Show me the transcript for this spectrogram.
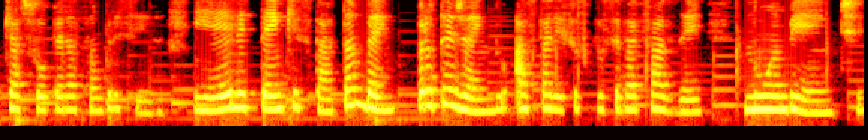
que a sua operação precisa. E ele tem que estar também protegendo as tarifas que você vai fazer no ambiente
